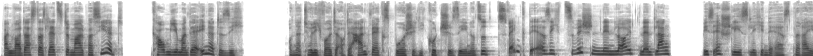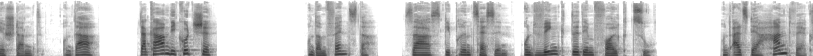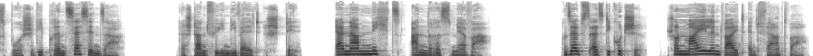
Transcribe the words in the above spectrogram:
Wann war das das letzte Mal passiert? Kaum jemand erinnerte sich. Und natürlich wollte auch der Handwerksbursche die Kutsche sehen, und so zwängte er sich zwischen den Leuten entlang, bis er schließlich in der ersten Reihe stand. Und da, da kam die Kutsche. Und am Fenster saß die Prinzessin und winkte dem Volk zu. Und als der Handwerksbursche die Prinzessin sah, da stand für ihn die Welt still. Er nahm nichts anderes mehr wahr. Und selbst als die Kutsche schon meilenweit entfernt war,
